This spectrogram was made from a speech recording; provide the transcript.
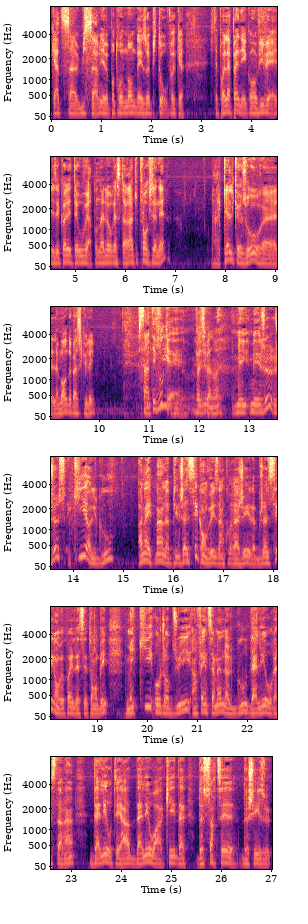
400 800 mais il y avait pas trop de monde dans les hôpitaux fait que c'était pas la panique on vivait les écoles étaient ouvertes on allait au restaurant tout fonctionnait. Mais en quelques jours euh, le monde a basculé. Sentez-vous que... Vas-y, Benoît. Mais, mais ju- juste, qui a le goût, honnêtement, là, puis je le sais qu'on veut les encourager, là, je le sais qu'on veut pas les laisser tomber, mais qui aujourd'hui, en fin de semaine, a le goût d'aller au restaurant, d'aller au théâtre, d'aller au hockey, de, de sortir de chez eux?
